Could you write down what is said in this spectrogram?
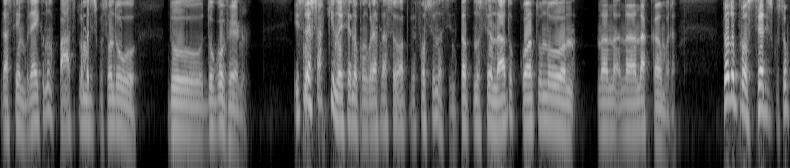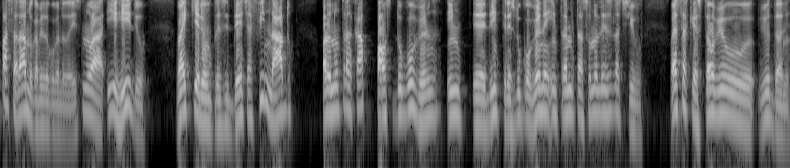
da Assembleia que não passe por uma discussão do, do, do governo. Isso não é só aqui, não. Isso é no Congresso Nacional também funciona assim, tanto no Senado quanto no, na, na, na, Câmara. Todo o processo de discussão passará no gabinete do governador. Isso não há. E Rídio vai querer um presidente afinado para não trancar a pauta do governo, em, eh, de interesse do governo em tramitação no legislativo. Essa questão, viu, viu Dani,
